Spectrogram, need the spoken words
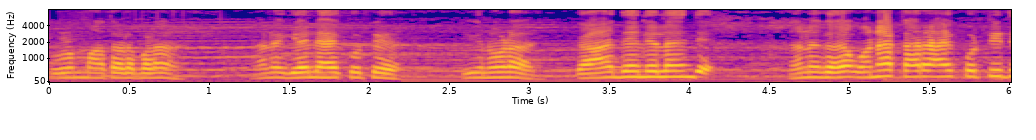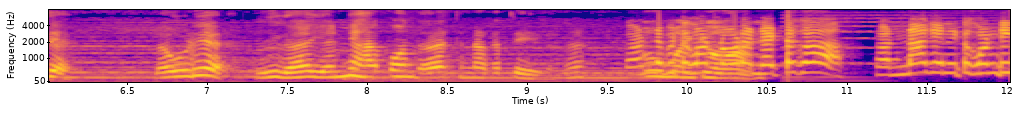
ಸುಳ್ಳು ಮಾತಾಡಬೇಡ. ನನಗೆ ಎಲ್ಲಿ ಹಾಕಿಕೊಟ್ಟೆ? ಈಗ ನೋಡ ಗಾಂಧಿಯಲ್ಲ ಹಿಂದೆ ಅಂದೆ. ನನಗ ಒಣ ಖಾರ ಹಾಕಿ ಕೊಟ್ಟಿದ್ದೆ ಲೌಡಿ ಈಗ ಎಣ್ಣೆ ಹಾಕೊಂಡ ತಿನ್ನಾಕತ್ತಿ ಈಗ? ಕಣ್ಣು ಬಿಟ್ಕೊಂಡ್ ನೋಡ ನೆಟ್ಟಗ. ಕಣ್ಣಾಗೇನ್ ಇಟ್ಕೊಂಡಿ?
